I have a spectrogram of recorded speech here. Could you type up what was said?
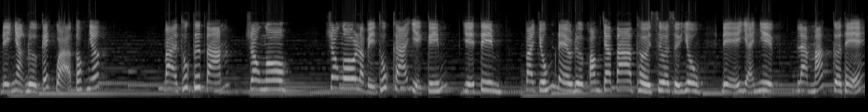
để nhận được kết quả tốt nhất. Bài thuốc thứ 8, rau ngô. Rau ngô là vị thuốc khá dễ kiếm, dễ tìm và chúng đều được ông cha ta thời xưa sử dụng để giải nhiệt, làm mát cơ thể.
